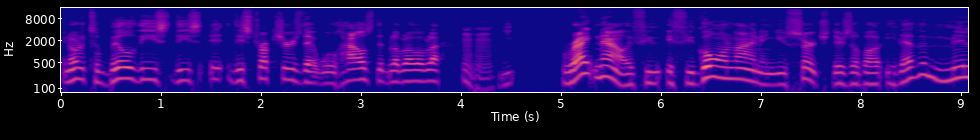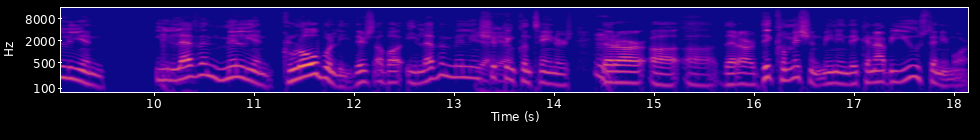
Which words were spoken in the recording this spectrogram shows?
in order to build these these uh, these structures that will house the blah blah blah blah. y- Right now, if you if you go online and you search, there's about 11 million 11 million globally. There's about 11 million Yeah, shipping yeah. containers that are uh, uh, that are decommissioned, meaning they cannot be used anymore.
